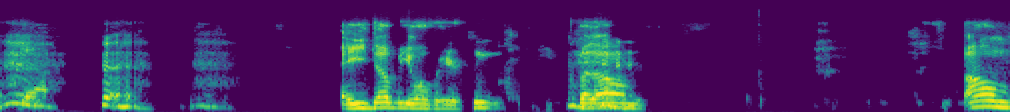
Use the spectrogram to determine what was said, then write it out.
yeah. AEW over here. But um um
